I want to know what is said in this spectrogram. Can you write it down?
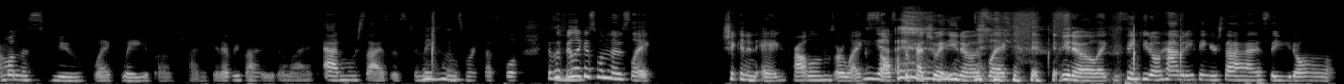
I'm on this new like wave of trying to get everybody to like add more sizes to make Mhm. things more accessible. Because I feel Mhm. like it's one of those like chicken and egg problems or like Yeah. self perpetuate, you know, it's like, you know, like you think you don't have anything your size, so you don't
